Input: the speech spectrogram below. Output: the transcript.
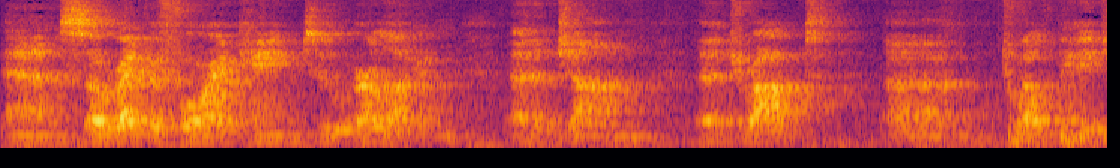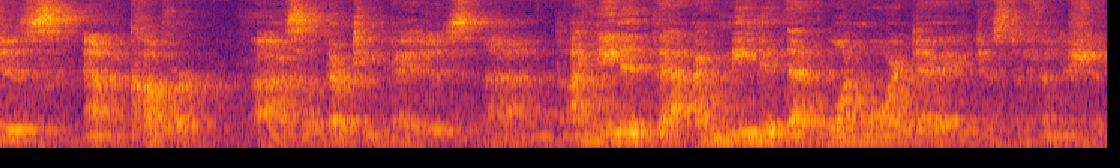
And so right before I came to Erlangen, uh, John dropped uh, 12 pages and a cover, uh, so 13 pages. And I needed that. I needed that one more day just to finish it.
